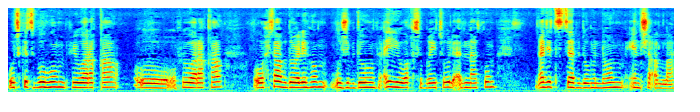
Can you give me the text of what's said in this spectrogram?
وتكتبوهم في ورقة وفي ورقة وحافظوا عليهم وجبدوهم في أي وقت بغيتوا لأنكم غادي تستافدوا منهم إن شاء الله.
